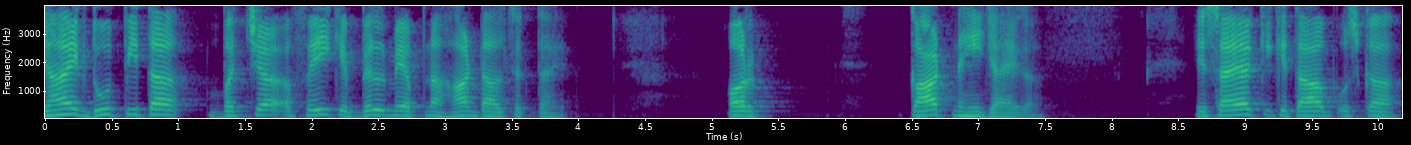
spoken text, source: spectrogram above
جہاں ایک دودھ پیتا بچہ افئی کے بل میں اپنا ہاتھ ڈال سکتا ہے اور کاٹ نہیں جائے گا۔ عیسایہ کی کتاب اس کا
